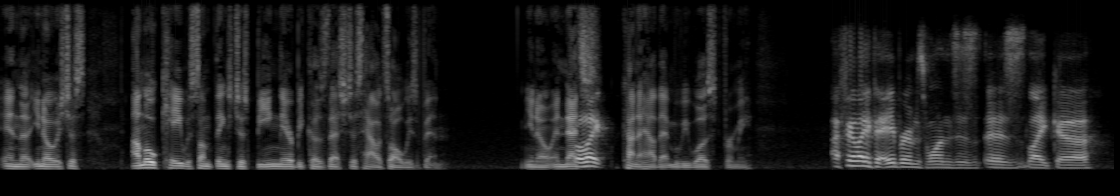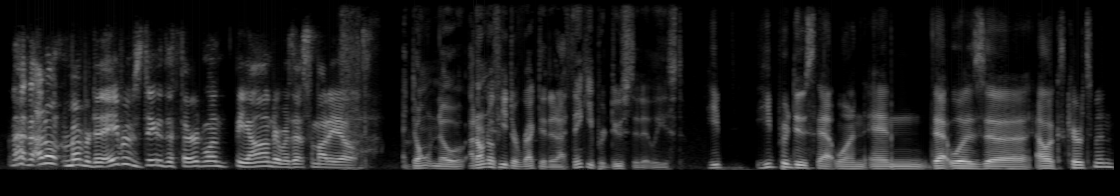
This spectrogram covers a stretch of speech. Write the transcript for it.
and the you know it's just I'm okay with some things just being there because that's just how it's always been. You know, and that's Well, like- kind of how that movie was for me. I feel like the Abrams ones is is like uh I I don't remember. Did Abrams do the third one Beyond, or was that somebody else? I don't know. I don't know if he directed it. I think he produced it at least. He he produced that one, and that was uh, Alex Kurtzman,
